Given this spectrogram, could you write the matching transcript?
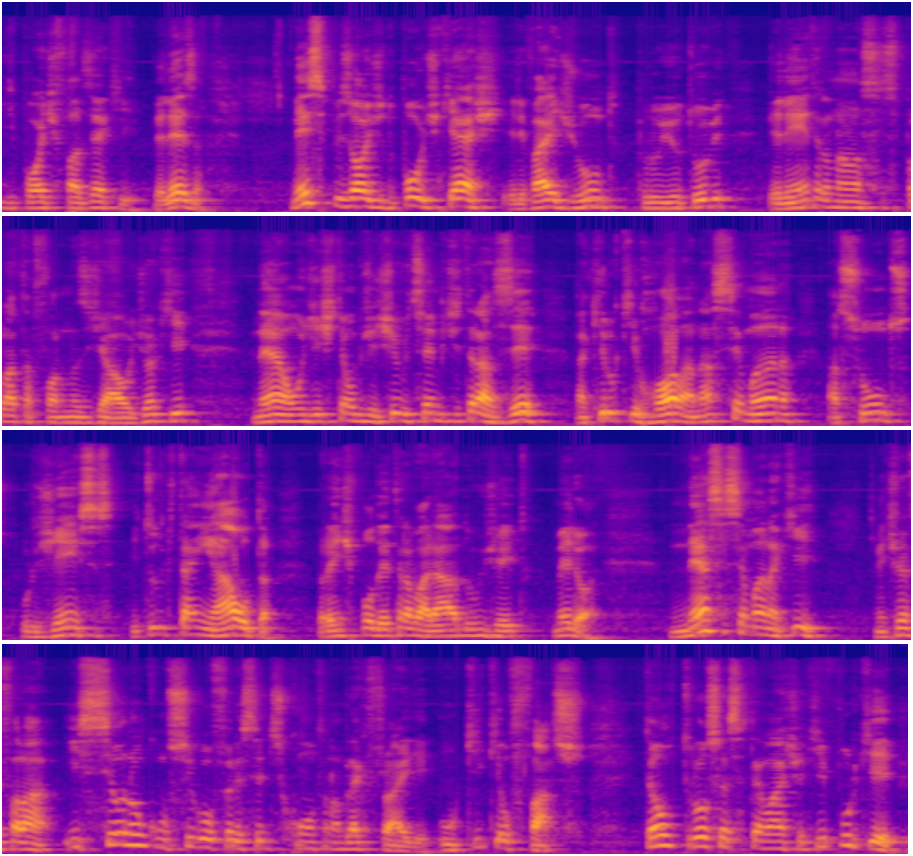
o que pode fazer aqui, beleza? Nesse episódio do podcast, ele vai junto para o YouTube, ele entra nas nossas plataformas de áudio aqui, né, onde a gente tem o objetivo de sempre de trazer aquilo que rola na semana, assuntos, urgências e tudo que está em alta para a gente poder trabalhar de um jeito melhor. Nessa semana aqui, a gente vai falar, e se eu não consigo oferecer desconto na Black Friday, o que, que eu faço? Então trouxe essa temática aqui porque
